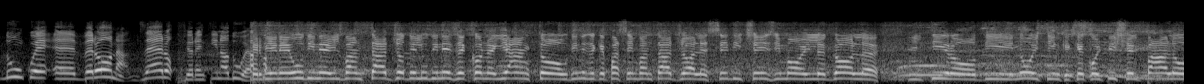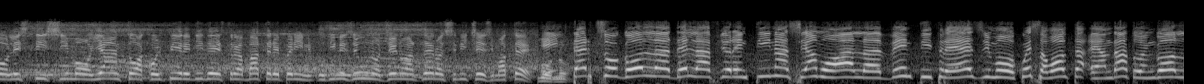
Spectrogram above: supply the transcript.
Dunque eh, Verona 0, Fiorentina 2. Perviene Udine il vantaggio dell'Udinese con Jankto, Udinese che passa in vantaggio al sedicesimo, il gol, il tiro di Neutink che colpisce il palo, lestissimo, Jankto a colpire di destra a battere Perin, Udinese 1, Genoa 0 al sedicesimo, a te. E il terzo gol della Fiorentina, siamo al ventitreesimo, questa volta è andato in gol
